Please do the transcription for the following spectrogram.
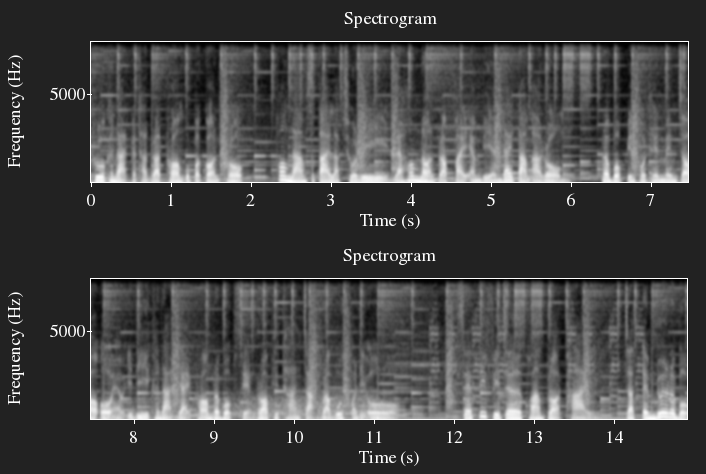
ครัวขนาดกระทัดรัดพร้อมอุปกรณ์ครบ ห้องน้ำสไตล์ลักชัวรี่และห้องนอนปรับไฟแอมเบียนได้ตามอารมณ์ ระบบอินโฟเทนเมนต์จอ OLED ขนาดใหญ่พร้อมระบบเสียงรอบทิศทางจาก r a b u s Audio Safety Feature ความปลอดภัย จัดเต็มด้วยระบบ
